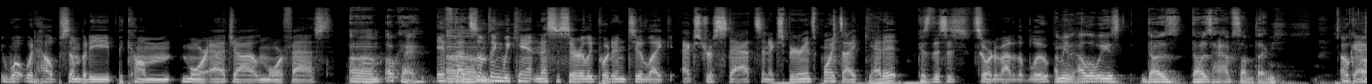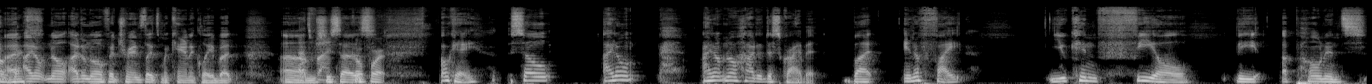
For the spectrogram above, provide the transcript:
what would help somebody become more agile and more fast. Um, okay. If that's Um, something we can't necessarily put into like extra stats and experience points, I get it because this is sort of out of the blue. I mean, Eloise does does have something. Okay, I, I don't know. I don't know if it translates mechanically, but um, she says, Go for it. Okay, so I don't I don't know how to describe it, but in a fight, you can feel the opponent's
